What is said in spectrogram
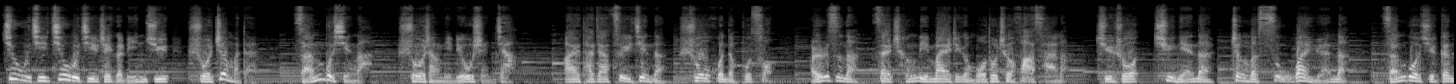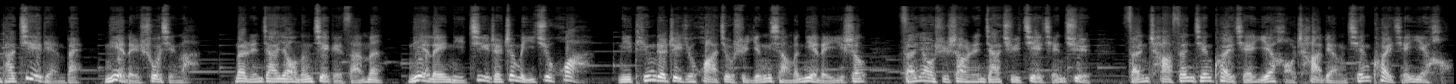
救济救济这个邻居。说这么的，咱不行啊，说上你刘婶家，哎，他家最近呢说混的不错。”儿子呢，在城里卖这个摩托车发财了，据说去年呢挣了四五万元呢。咱过去跟他借点呗。聂磊说行啊，那人家要能借给咱们，聂磊你记着这么一句话，你听着这句话就是影响了聂磊一生。咱要是上人家去借钱去，咱差三千块钱也好，差两千块钱也好，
